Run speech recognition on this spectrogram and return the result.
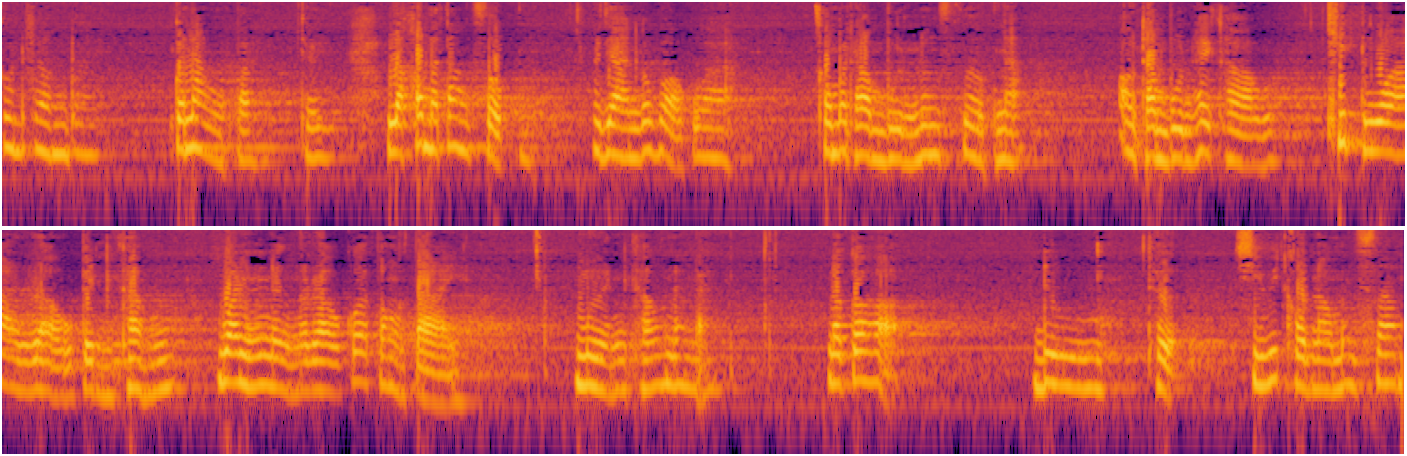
ก็ฟังไป ก็นั่งไปเฉยแล้วเขามาตั้งศพอาจารย์ก็บอกว่าเขามาทำบุญเรื่องศพนะ่ะ เอาทำบุญให้เขา คิดว่าเราเป็นเขาวันหนึ่งเราก็ต้องตาย เหมือนเขานั่นแหละแล้วก็ดูเถอะชีวิตคนเราไม่สั้น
